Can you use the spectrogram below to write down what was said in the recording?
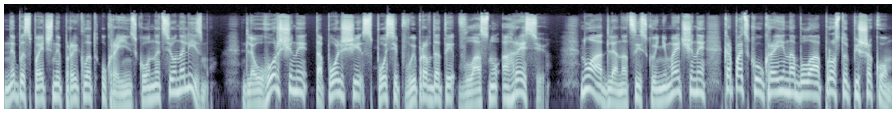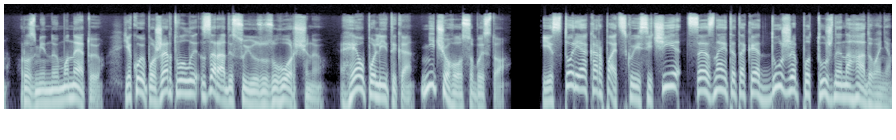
небезпечний приклад українського націоналізму. Для Угорщини та Польщі спосіб виправдати власну агресію. Ну а для нацистської Німеччини Карпатська Україна була просто пішаком, розмінною монетою, якою пожертвували заради союзу з Угорщиною. Геополітика нічого особистого. Історія Карпатської січі це, знаєте, таке дуже потужне нагадування.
